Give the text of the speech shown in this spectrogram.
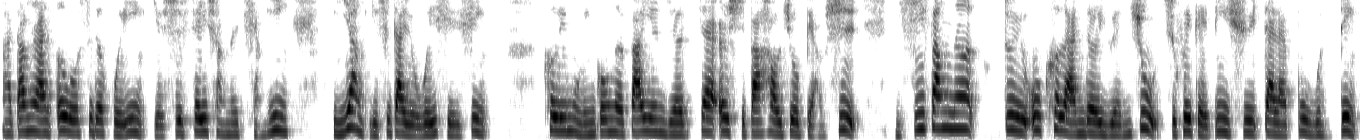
那当然，俄罗斯的回应也是非常的强硬，一样也是带有威胁性。克里姆林宫的发言人在二十八号就表示：“你西方呢？”对于乌克兰的援助只会给地区带来不稳定，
